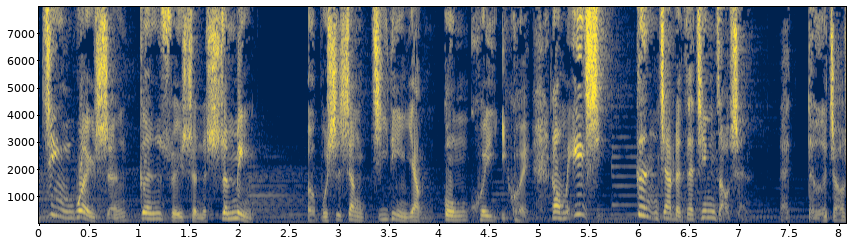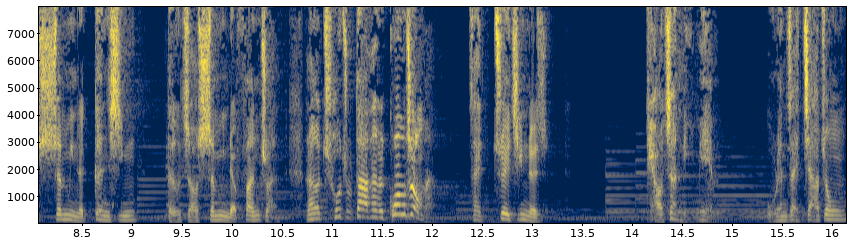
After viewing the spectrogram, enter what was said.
敬畏神、跟随神的生命。而不是像基甸一样功亏一篑，让我们一起更加的在今天早晨来得着生命的更新，得着生命的翻转。然后求主大大的光照们，在最近的挑战里面，无论在家中、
